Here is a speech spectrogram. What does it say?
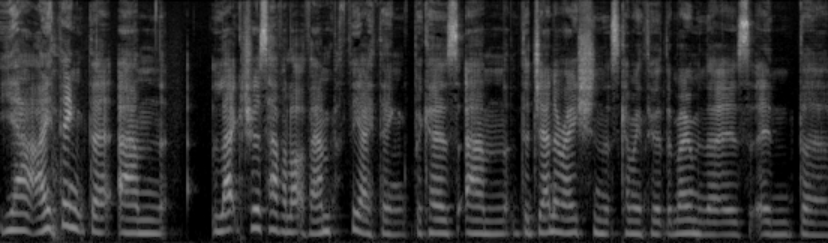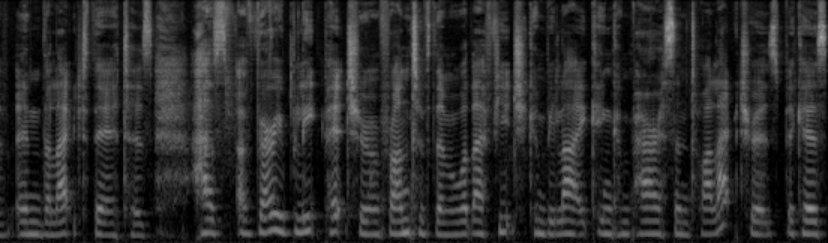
Yeah, I think that um, lecturers have a lot of empathy, I think, because um, the generation that's coming through at the moment that is in the in the lect theatres has a very bleak picture in front of them of what their future can be like in comparison to our lecturers. Because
